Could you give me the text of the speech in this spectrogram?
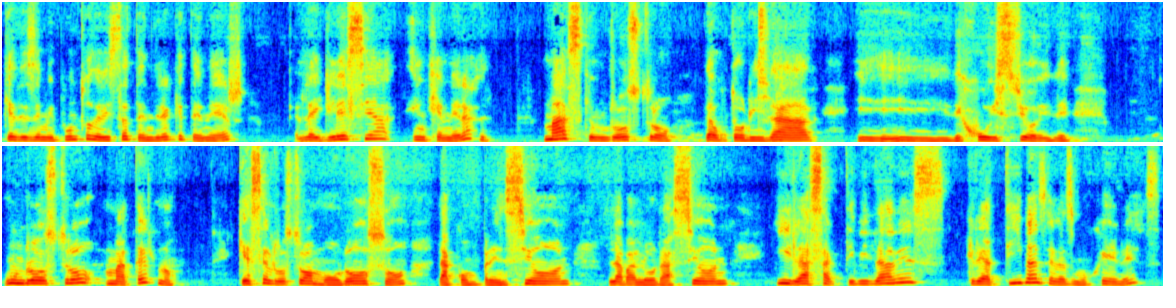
que desde mi punto de vista tendría que tener la iglesia en general, más que un rostro de autoridad y, de juicio y de un rostro materno, que es el rostro amoroso, la comprensión, la valoración y las actividades creativas de las mujeres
